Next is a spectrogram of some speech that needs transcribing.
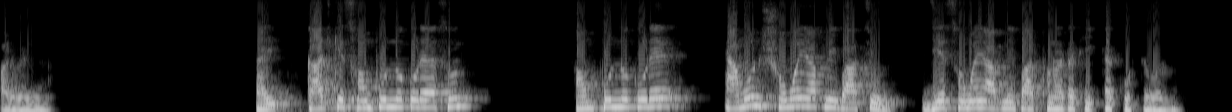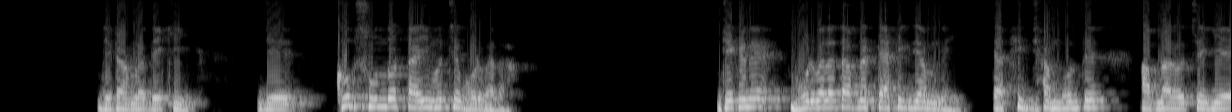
পারবেন না। তাই কাজকে সম্পূর্ণ করে আসুন, সম্পূর্ণ করে এমন সময় আপনি বাঁচুন, যে সময় আপনি প্রার্থনাটা ঠিকঠাক করতে পারবেন। যেটা আমরা দেখি যে খুব সুন্দর টাইম হচ্ছে ভোরবেলা। যেখানে ভোরবেলাতে আপনার ট্রাফিক জ্যাম নেই। ট্রাফিক জ্যাম বলতে আপনার হচ্ছে গিয়ে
